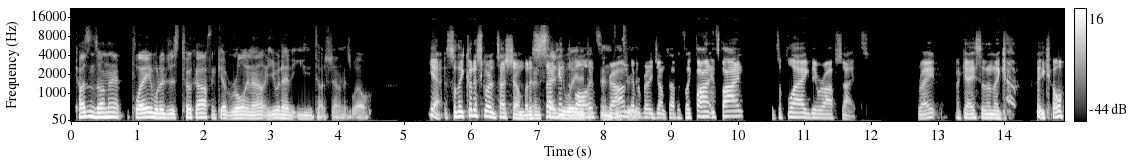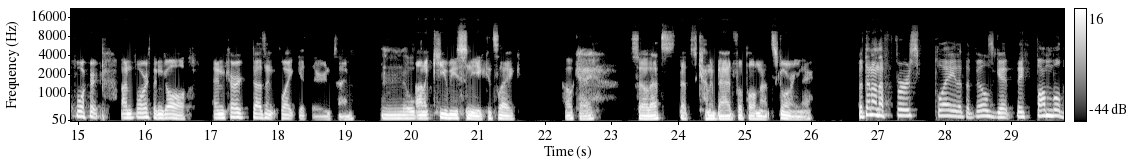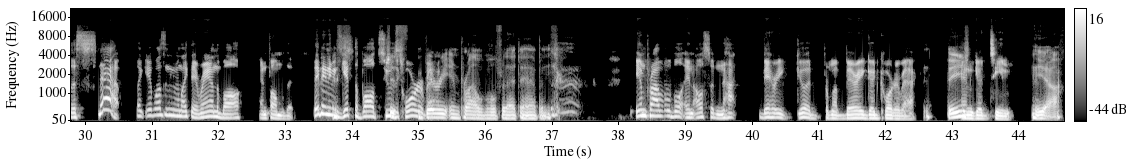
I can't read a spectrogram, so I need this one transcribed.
Cousins on that play would have just took off and kept rolling out, he would have had an easy touchdown as well. Yeah, so they could have scored a touchdown, but a second the ball hits the ground, everybody jumps up. It's like fine, it's fine. It's a flag. They were offsides, right? Okay, so then they go, they go for it on fourth and goal, and Kirk doesn't quite get there in time Nope. on a QB sneak. It's like, okay, so that's that's kind of bad football not scoring there. But then on the first play that the Bills get, they fumble the snap. Like it wasn't even like they ran the ball and fumbled it. They didn't even It's get the ball to the quarterback. Very improbable for that to happen. improbable and also not very good from a very good quarterback They, and good team. yeah.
